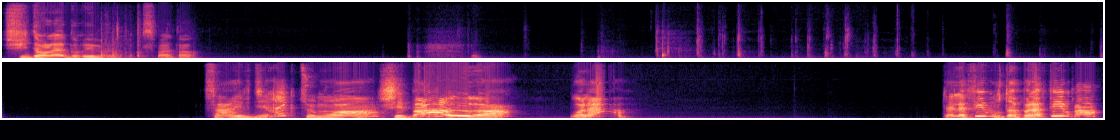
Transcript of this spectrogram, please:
Je suis dans la brume ce matin. Ça arrive direct, moi, hein. Je sais pas, eux, hein. Voilà. T'as la fibre ou t'as pas la fibre, hein?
